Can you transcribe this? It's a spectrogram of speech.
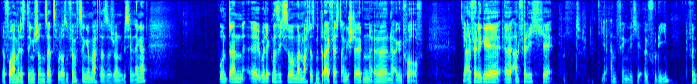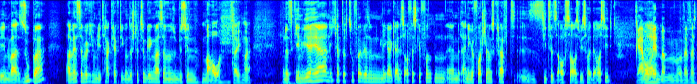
Davor haben wir das Ding schon seit 2015 gemacht, also schon ein bisschen länger. Und dann äh, überlegt man sich so, man macht jetzt mit drei Festangestellten äh, eine Agentur auf. Die anfällige, äh, anfällige, die anfängliche Euphorie von denen war super, aber wenn es dann wirklich um die tagkräftige Unterstützung ging, war es dann so ein bisschen mau, sag ich mal. Und jetzt gehen wir her ich habe durch Zufall wieder so ein mega geiles Office gefunden äh, mit einiger Vorstellungskraft. Sieht jetzt auch so aus, wie es heute aussieht. Ja, Moment Ähm, mal, was,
